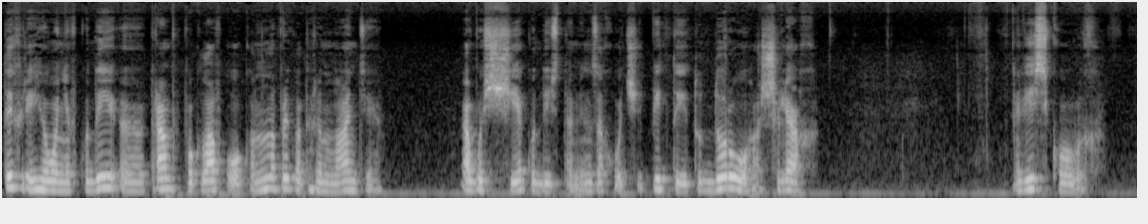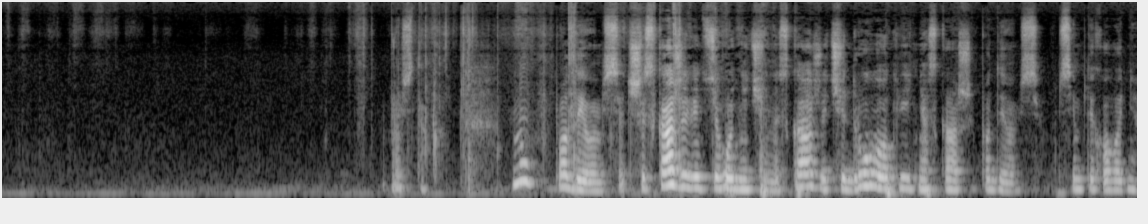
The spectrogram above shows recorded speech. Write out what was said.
тих регіонів, куди е, Трамп поклав око. Ну, наприклад, Гренландія. Або ще кудись там він захоче піти. Тут дорога, шлях військових. Ось так. Ну, подивимося, чи скаже він сьогодні, чи не скаже, чи 2 квітня скаже. Подивимося. Всім тихого дня.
